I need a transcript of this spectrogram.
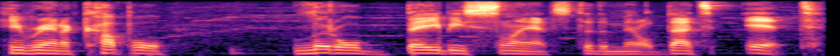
He ran a couple little baby slants to the middle. That's it.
